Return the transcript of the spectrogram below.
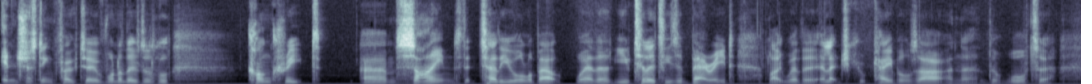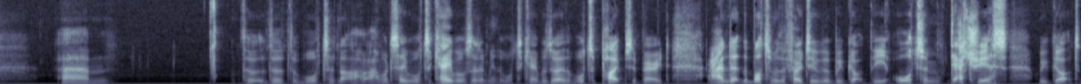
interesting photo of one of those little concrete um, signs that tell you all about where the utilities are buried, like where the electrical cables are and the the water. Um, the, the, the water, not, I would say water cables, I don't mean the water cables, oh, the water pipes are buried. And at the bottom of the photo, we've got the autumn detritus, we've got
